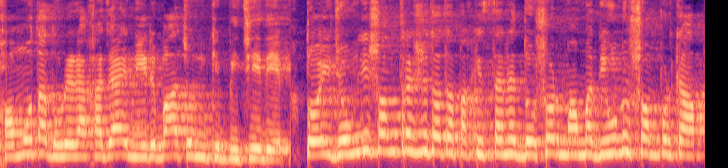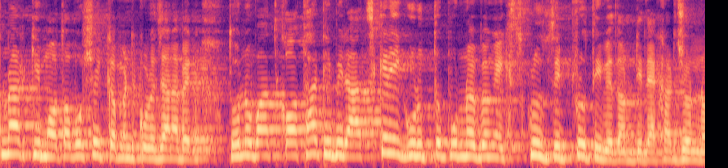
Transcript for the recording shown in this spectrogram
ক্ষমতা ধরে রাখা যায়, নির্বাচনকে পিছিয়ে দিয়ে। তো এই জঙ্গি সন্ত্রাসী তথা পাকিস্তানের দোসর মোহাম্মদ ইউনুস সম্পর্কে আপনার কি মত? অবশ্যই কমেন্ট করে জানাবেন। ধন্যবাদ, কথা টিভির আজকের এই গুরুত্বপূর্ণ এবং এক্সক্লুসিভ প্রতিবেদনটি দেখার জন্য।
